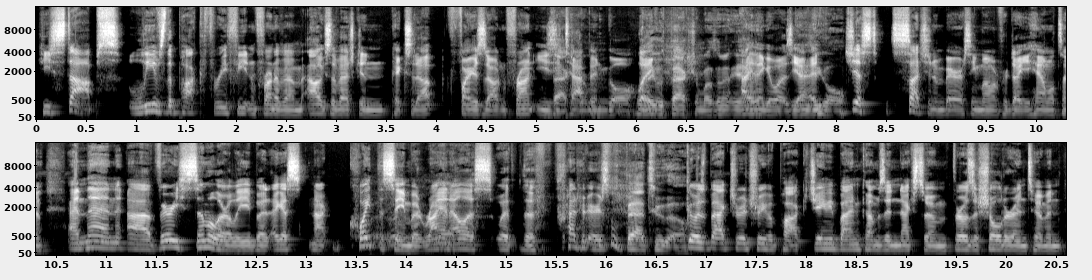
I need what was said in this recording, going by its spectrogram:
He stops, leaves the puck three feet in front of him. Alex Ovechkin picks it up, fires it out in front, easy Backstrom. tap in goal. I think Like it was Backstrom, wasn't it? Yeah. I think it was, yeah. Just such an embarrassing moment for Dougie Hamilton. And then, uh, very similarly, but I guess not quite the same, but Ryan Ellis with the Predators This was bad too, though. goes back to retrieve a puck. Jamie Benn comes in next to him, throws a shoulder into him, and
